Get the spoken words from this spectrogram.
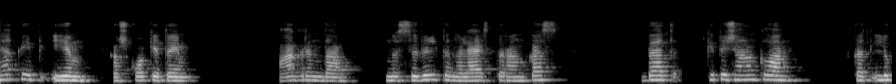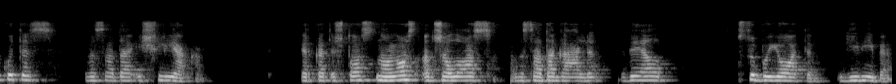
ne kaip į kažkokį tai pagrindą nusivilti, nuleisti rankas, bet kaip į ženklą, kad likutis visada išlieka. Ir kad iš tos naujos atžalos visada gali vėl subujoti gyvybę.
